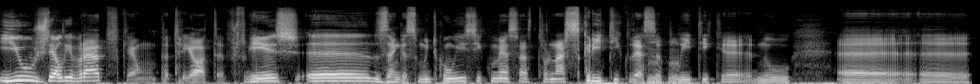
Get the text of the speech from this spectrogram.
E o José Liberato, que é um patriota português, eh, zanga-se muito com isso e começa a tornar-se crítico dessa Uhum. política no, eh, eh,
